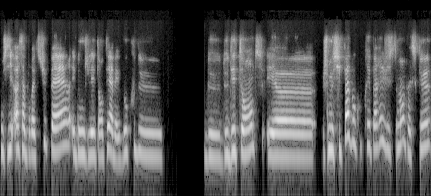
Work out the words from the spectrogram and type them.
Je me suis dit, ah, ça pourrait être super. Et donc je l'ai tenté avec beaucoup de, de, détente. Et euh, je ne me suis pas beaucoup préparée justement parce que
